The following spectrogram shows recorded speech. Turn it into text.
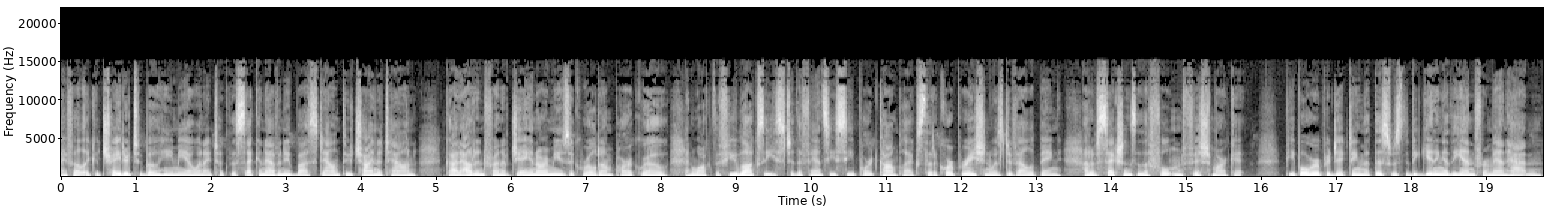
I felt like a traitor to Bohemia when I took the Second Avenue bus down through Chinatown, got out in front of J&R Music World on Park Row, and walked the few blocks east to the fancy seaport complex that a corporation was developing out of sections of the Fulton Fish Market. People were predicting that this was the beginning of the end for Manhattan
